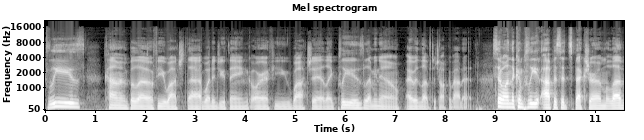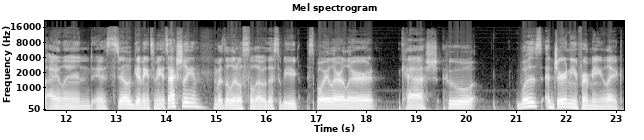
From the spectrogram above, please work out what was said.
Please comment below if you watched that. What did you think? Or if you watch it, like, please let me know. I would love to talk about it. So, on the complete opposite spectrum, Love Island is still giving it to me. It's actually was a little slow this week. Spoiler alert, Cash, who was a journey for me. Like,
